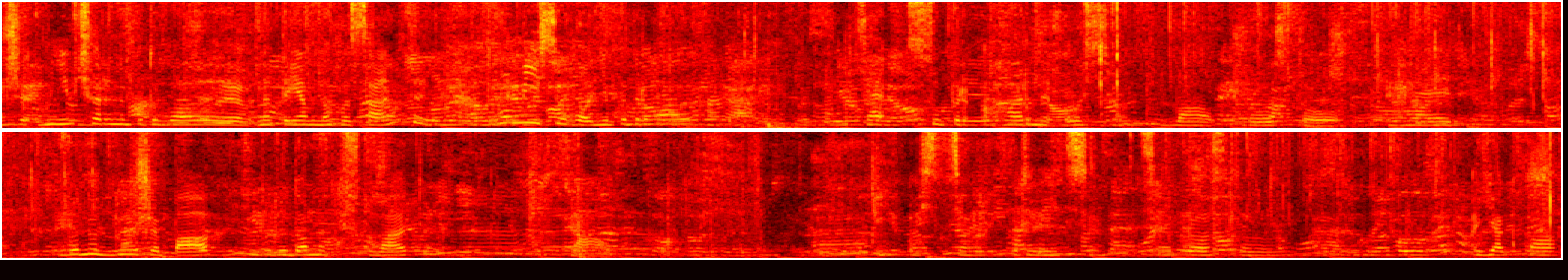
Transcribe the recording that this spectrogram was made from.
Отже, мені вчора не подарували на таємного Санти, тому мені сьогодні подарували. Це супер гарне ось вау, просто гель. Воно дуже пахне, буду вдома тестувати. Вау. І ось це, подивіться, це просто як пахне.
